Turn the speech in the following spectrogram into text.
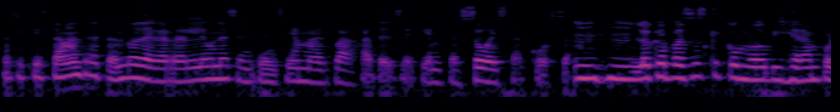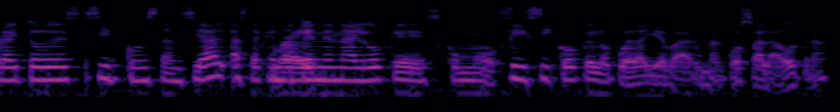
Así que estaban tratando de agarrarle una sentencia más baja desde que empezó esta cosa. Lo que pasa es que como dijeran por ahí todo es circunstancial hasta que no tienen algo que es como físico que lo pueda llevar una cosa a la otra.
